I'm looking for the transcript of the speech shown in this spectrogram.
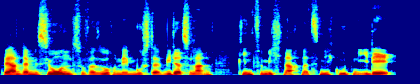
während der Mission zu versuchen, den Booster wieder zu landen, klingt für mich nach einer ziemlich guten Idee.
